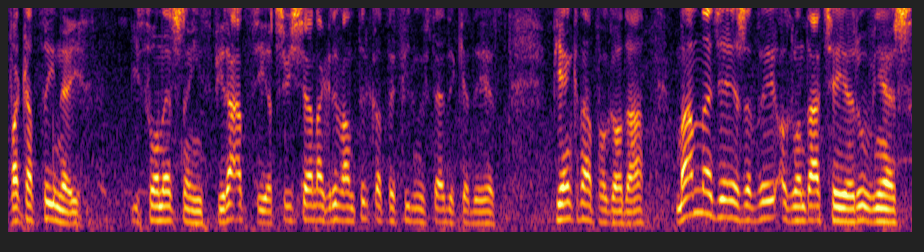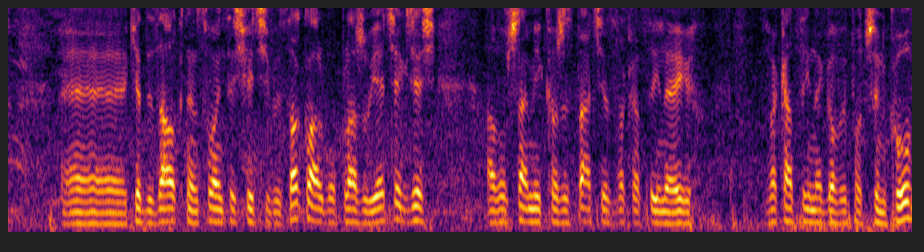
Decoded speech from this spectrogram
wakacyjnej i słonecznej inspiracji. Oczywiście ja nagrywam tylko te filmy wtedy, kiedy jest piękna pogoda. Mam nadzieję, że Wy oglądacie je również, e, kiedy za oknem słońce świeci wysoko, albo plażujecie gdzieś, albo przynajmniej korzystacie z wakacyjnej, z wakacyjnego wypoczynku.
